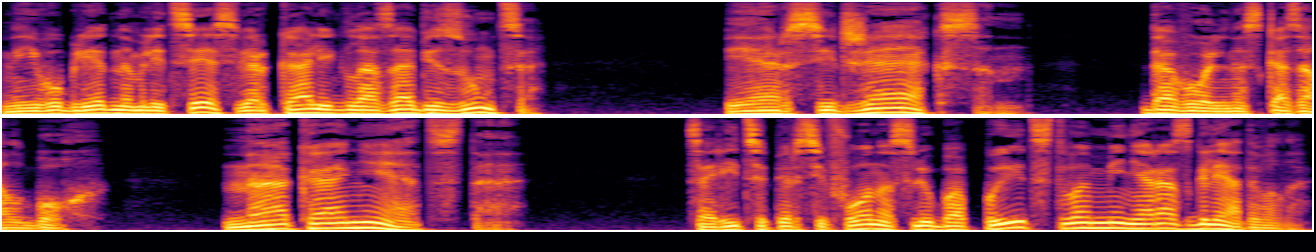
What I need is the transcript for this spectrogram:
На его бледном лице сверкали глаза безумца. «Перси Джексон», — довольно сказал бог. «Наконец-то!» Царица Персифона с любопытством меня разглядывала.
